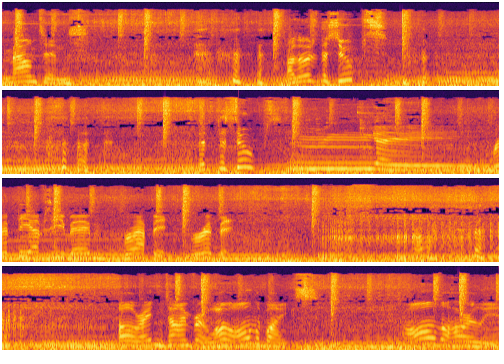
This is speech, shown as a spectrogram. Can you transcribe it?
Mountains. Are those the soups? it's the soups. Mm. Yay. Rip the FZ, babe. Wrap it. Rip it. Oh. oh. right in time for, whoa, all the bikes. All the Harleys.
